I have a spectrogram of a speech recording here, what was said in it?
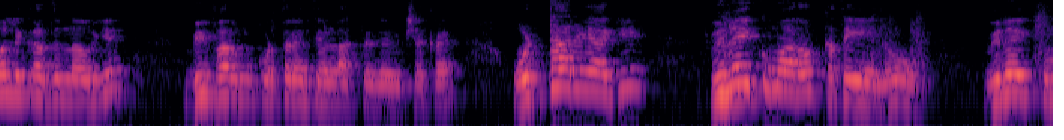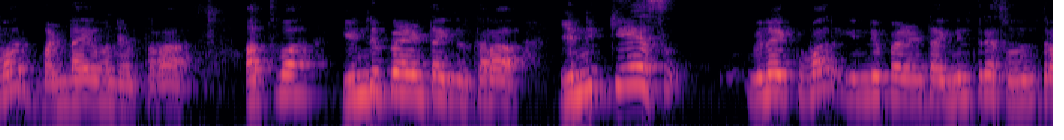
ಮಲ್ಲಿಕಾರ್ಜುನ್ ಅವರಿಗೆ ಬಿ ಫಾರ್ಮ್ ಕೊಡ್ತಾರೆ ಅಂತ ಹೇಳಲಾಗ್ತಾ ಇದೆ ವೀಕ್ಷಕರೇ. ಒಟ್ಟಾರೆಯಾಗಿ ವಿನಯ್ ಕುಮಾರ್ ಅವ್ರ ಕಥೆ ಏನು? ವಿನಯ್ ಕುಮಾರ್ ಬಂಡಾಯವನ್ನು ಹೇಳ್ತಾರ? ಅಥವಾ ಇಂಡಿಪೆಂಡೆಂಟ್ ಆಗಿ ನಿಲ್ತಾರ? In case Vinay Kumar independent ಆಗಿ ನಿಂತರೆ ಸ್ವತಂತ್ರ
